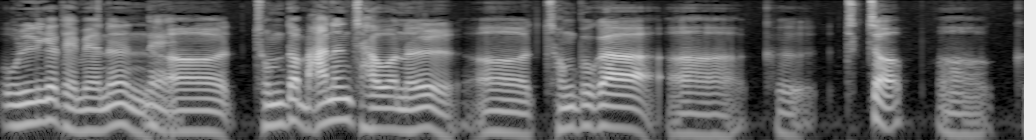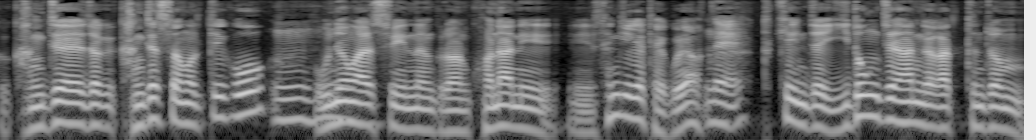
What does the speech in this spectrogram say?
올리게 되면은 네. 어, 좀 더 많은 자원을 어, 정부가 어, 그 직접 어, 그 강제적 강제성을 띠고 음흠. 운영할 수 있는 그런 권한이 생기게 되고요. 네. 특히 이제 이동 제한과 같은 좀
